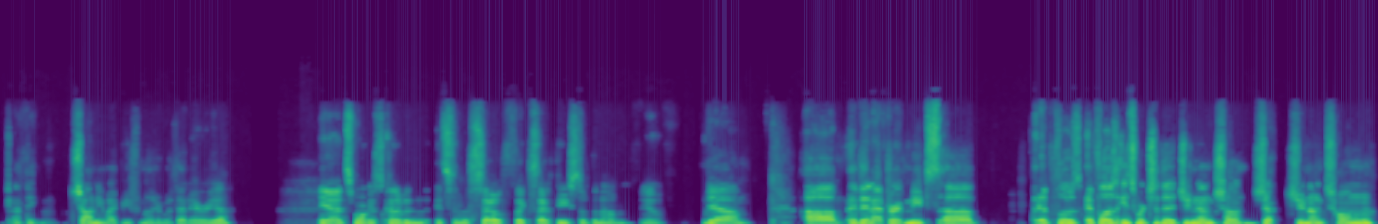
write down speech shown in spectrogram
Which I think you might be familiar with that area. Yeah, it's more. It's kind of in. It's in the south, like southeast of the mountain. Yeah. Yeah. Um, and then after it meets, uh, it flows. It flows eastward to the Junangchong, Ju- Junangchong,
